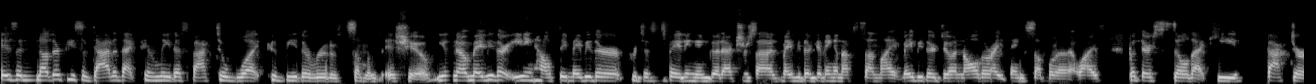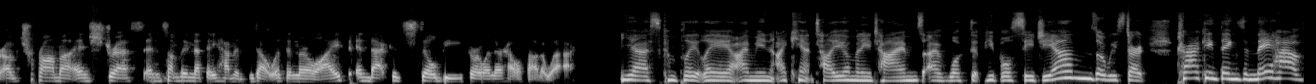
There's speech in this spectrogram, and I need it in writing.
is another piece of data that can lead us back to what could be the root of someone's issue you know maybe they're eating healthy maybe they're participating in good exercise maybe they're getting enough sunlight maybe they're doing all the right things supplement wise but there's still that key factor of trauma and stress and something that they haven't dealt with in their life. And that could still be throwing their health out of whack. Yes, completely. I mean, I can't tell you how many times I've looked at people's CGMs or we start tracking things and they have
